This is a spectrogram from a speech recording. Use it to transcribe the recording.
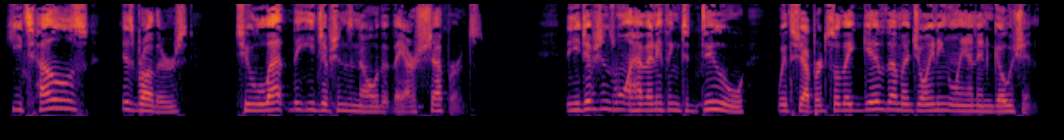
He tells his brothers to let the Egyptians know that they are shepherds. The Egyptians won't have anything to do with shepherds, so they give them adjoining land in Goshen.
